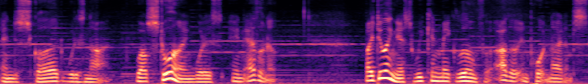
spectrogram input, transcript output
and discard what is not, while storing what is in Evernote. By doing this, we can make room for other important items.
